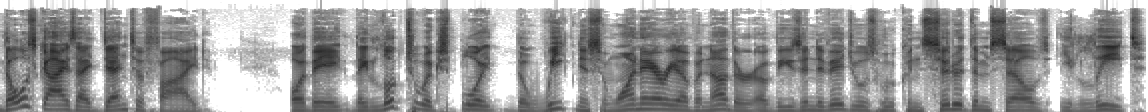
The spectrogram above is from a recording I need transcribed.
those guys identified or they they look to exploit the weakness in one area of another of these individuals who considered themselves elite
